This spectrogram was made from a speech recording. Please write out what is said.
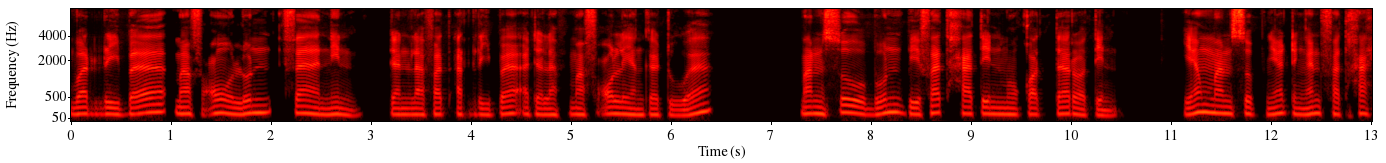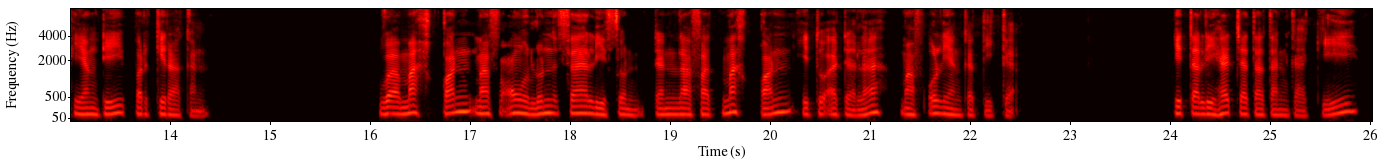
warriba maf'ulun thanin dan lafat ar-riba adalah maf'ul yang kedua mansubun bi fathatin muqaddaratin yang mansubnya dengan fathah yang diperkirakan. Wa mahqan maf'ulun thalithun dan lafat mahqan itu adalah maf'ul yang ketiga. Kita lihat catatan kaki.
